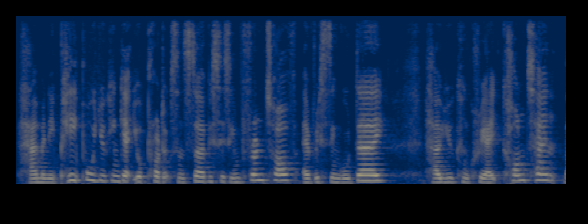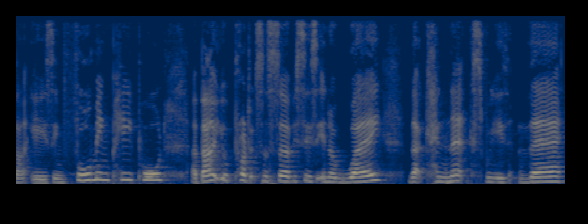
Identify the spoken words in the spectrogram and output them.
how many people you can get your products and services in front of every single day, how you can create content that is informing people about your products and services in a way that connects with their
